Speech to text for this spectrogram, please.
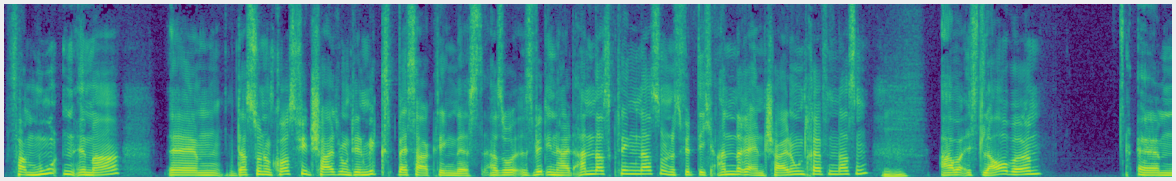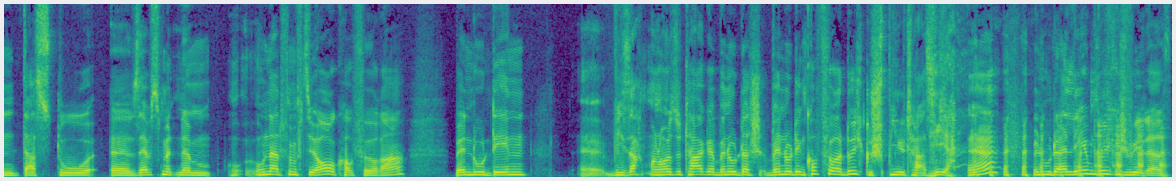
vermuten immer, ähm, dass so eine Crossfeed-Schaltung den Mix besser klingen lässt. Also es wird ihn halt anders klingen lassen und es wird dich andere Entscheidungen treffen lassen. Aber ich glaube, ähm, dass du äh, selbst mit einem 150-Euro-Kopfhörer, wenn du den, äh, wie sagt man heutzutage, wenn du, das, wenn du den Kopfhörer durchgespielt hast, Ja. äh? wenn du dein Leben durchgespielt hast,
